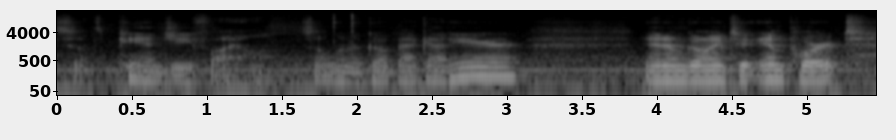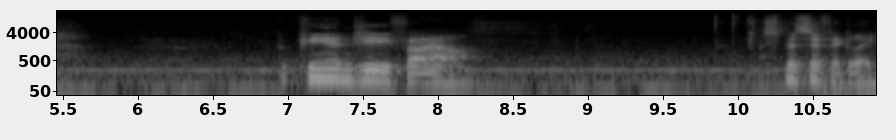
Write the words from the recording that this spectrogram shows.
So it's PNG file. So I'm going to go back out here and I'm going to import a PNG file specifically.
